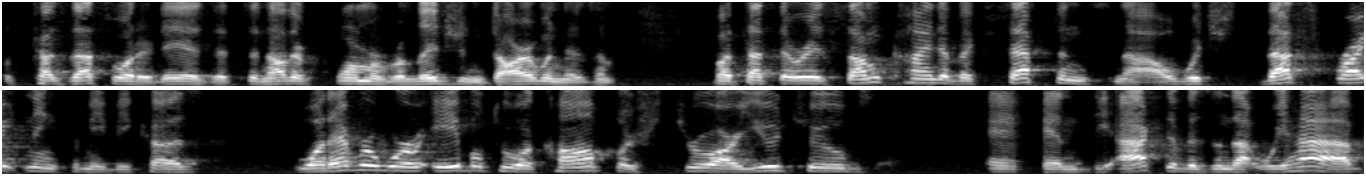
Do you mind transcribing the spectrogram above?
because that's what it is. It's another form of religion, Darwinism. But that there is some kind of acceptance now, which that's frightening to me because whatever we're able to accomplish through our YouTubes and, and the activism that we have,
